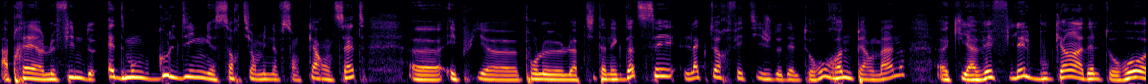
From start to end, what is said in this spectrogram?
après euh, le film de Edmund Goulding sorti en 1947. Euh, et puis, euh, pour le- la petite anecdote, c'est l'acteur fétiche de Del Toro, Ron Perlman, qui avait filé le bouquin à Del Toro,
